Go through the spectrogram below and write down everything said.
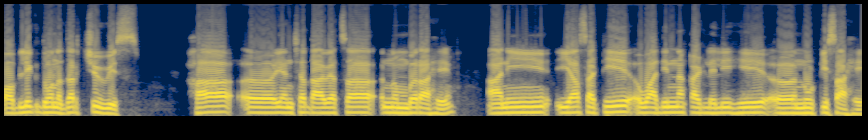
ऑब्लिक दोन हजार चोवीस. हा यांच्या दाव्याचा नंबर आहे आणि यासाठी वादींना काढलेली ही नोटीस आहे.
